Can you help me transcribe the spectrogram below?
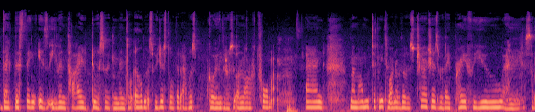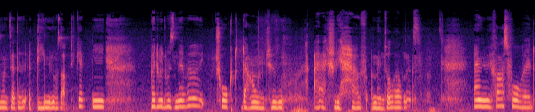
that this thing is even tied to a certain mental illness. We just thought that I was going through a lot of trauma. And my mom took me to one of those churches where they pray for you, and someone said that a demon was out to get me but it was never chalked down to I actually have a mental illness. And we fast forward,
